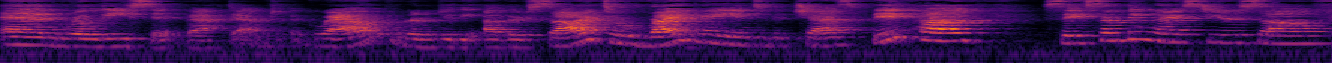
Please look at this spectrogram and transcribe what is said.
and release it back down to the ground. We're to do the other side. So right knee into the chest, big hug. Say something nice to yourself.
